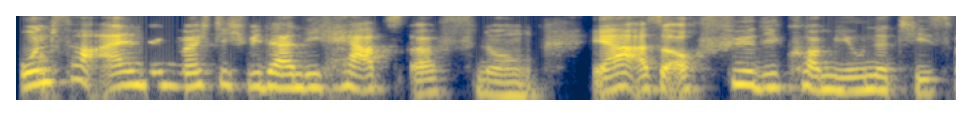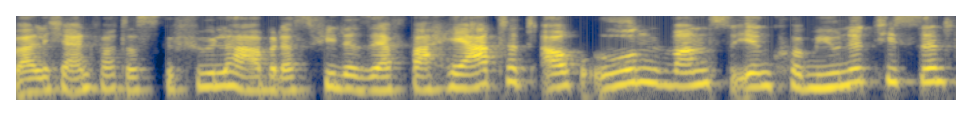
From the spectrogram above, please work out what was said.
Und vor allen Dingen möchte ich wieder in die Herzöffnung, ja, also auch für die Communities, weil ich einfach das Gefühl habe, dass viele sehr verhärtet auch irgendwann zu ihren Communities sind,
